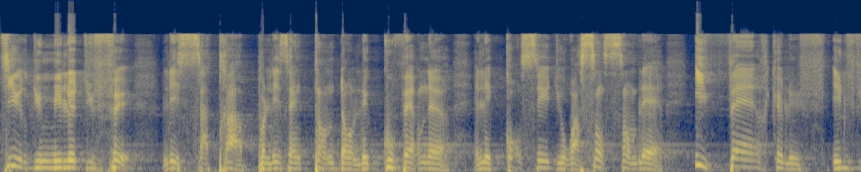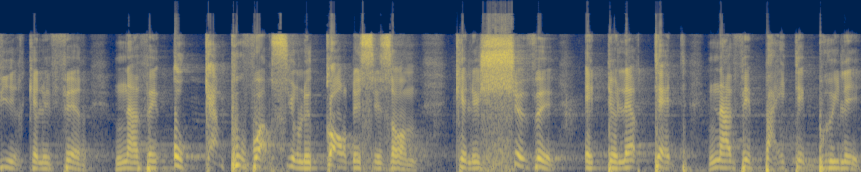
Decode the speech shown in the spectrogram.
sortirent du milieu du feu. Les satrapes, les intendants, les gouverneurs et les conseillers du roi s'assemblèrent. Ils virent que le, feu n'avait aucun pouvoir sur le corps de ces hommes, que les cheveux et de leur tête n'avaient pas été brûlés,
